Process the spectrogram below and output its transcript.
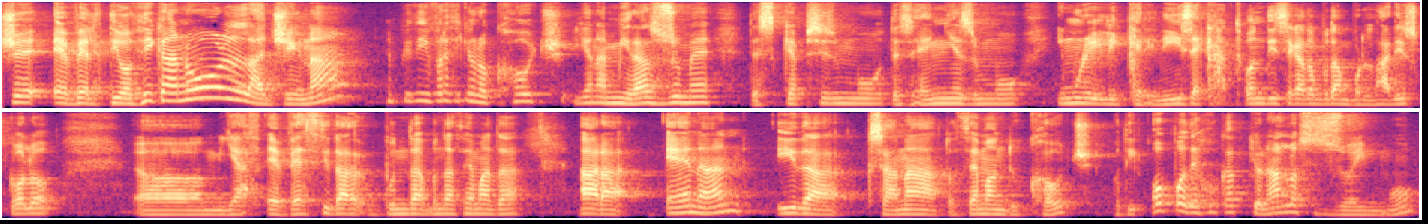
Και ευελτιωθήκαν όλα τζίνα επειδή βρέθηκε ο coach για να μοιράζουμε τις σκέψεις μου, τις έννοιες μου. Ήμουν ειλικρινής 100% που ήταν πολύ δύσκολο ε, για ευαίσθητα που είναι τα, που είναι τα θέματα. Άρα, έναν είδα ξανά το θέμα του coach ότι όποτε έχω κάποιον άλλο στη ζωή μου,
